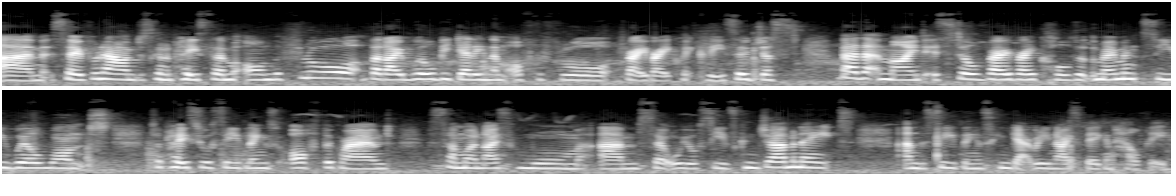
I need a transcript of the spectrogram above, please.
Um, so for now I'm just going to place them on the floor but I will be getting them off the floor very very quickly. So just bear that in mind it's still very very cold at the moment so you will want to place your seedlings off the ground somewhere nice and warm um, so all your seeds can germinate and the seedlings can get really nice big and healthy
